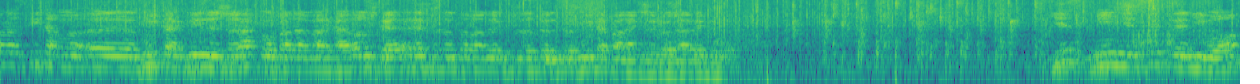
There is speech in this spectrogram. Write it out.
Oraz witam e, wójta gminy Żeraków, pana Marka Rączkę, reprezentowanego przez zastępcę wójta, pana Grzegorza Reguły. Jest mi niezwykle miło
